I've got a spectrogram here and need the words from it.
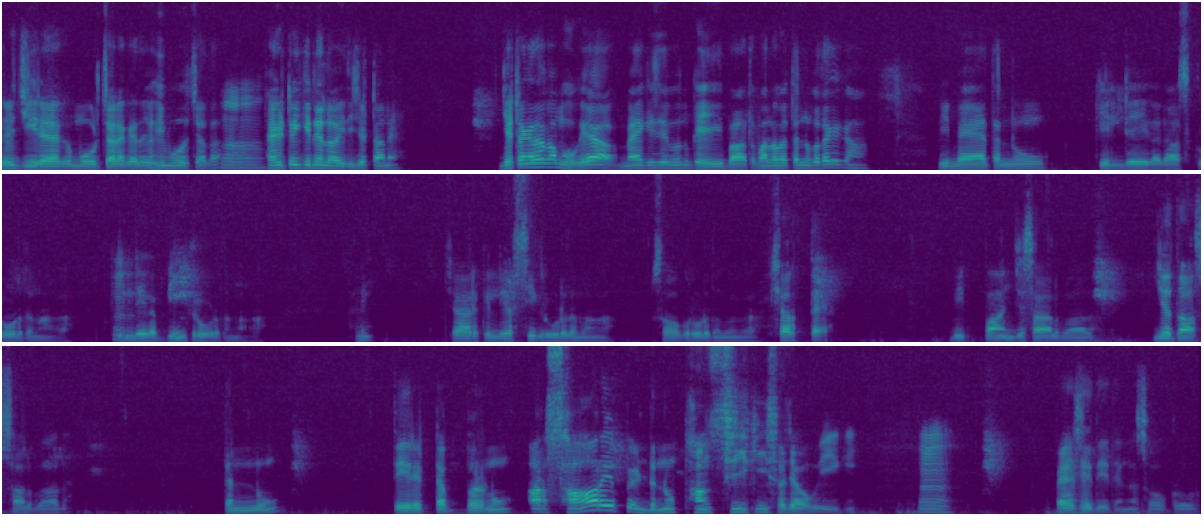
ਉਹ ਜੀਰਾ ਦਾ ਮੋਰਚਾ ਲੱਗਾ ਤੇ ਉਹੀ ਮੋਰਚਾ ਦਾ। ਫੈਕਟਰੀ ਕਿੰਨੇ ਲਵਾਈ ਦੀ? ਜੱਟਾਂ ਨੇ। ਜੱਟਾਂ ਦਾ ਕੰਮ ਹੋ ਗਿਆ। ਮੈਂ ਕਿਸੇ ਨੂੰ ਕਹੀ ਬਾਤ ਮੰਨ ਲਓ ਮੈਂ ਤੈਨੂੰ ਪਤਾ ਕਿ ਕਹਾਂ? ਵੀ ਮੈਂ ਤੈਨੂੰ ਕਿੱਲੇ ਦਾ 10 ਕਰੋੜ ਦਵਾਂਗਾ। ਕਿੱਲੇ ਦਾ 20 ਕਰੋੜ ਦਵਾਂਗਾ। ਹੈਨੀ 4 ਕਿੱਲੇ 80 ਕਰੋੜ ਦਵਾਂਗਾ। 100 ਕਰੋੜ ਦਵਾਂਗਾ। ਸ਼ਰਤ ਹੈ ਵੀ 5 ਸਾਲ ਬਾਅਦ ਜਾਂ 10 ਸਾਲ ਬਾਅਦ ਤੈਨੂੰ ਤੇਰੇ ਟੱਬਰ ਨੂੰ ਔਰ ਸਾਰੇ ਪਿੰਡ ਨੂੰ ਫਾਂਸੀ ਕੀ ਸਜ਼ਾ ਹੋਏਗੀ। ਹੂੰ। ਪੈਸੇ ਦੇ ਦੇਣਾ 100 ਕਰੋੜ।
